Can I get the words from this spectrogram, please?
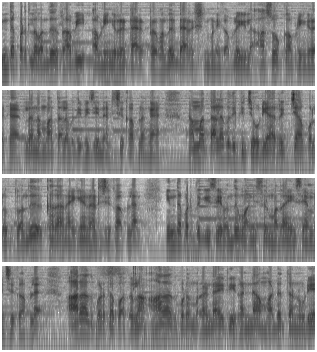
இந்த படத்தில் வந்து ரவி அப்படிங்கிற டேரக்டர் வந்து டைரக்ஷன் பண்ணியிருக்காப்புல இல்லை அசோக் அப்படிங்கிற கேரக்டரில் நம்ம தளபதி விஜய் நடிச்சிருக்காப்புலங்க. நம்ம தளபதிக்கு ஜோடியாக ரிக்ஷா பலுத் வந்து கதாநாயகியாக நடிச்சிருக்காப்புல. இந்த படத்துக்கு இசை வந்து மணிசர்மா தான் இசையமைச்சிருக்காப்புல. ஆறாவது படத்தை பார்த்தலாம் ஆறாவது படம் ரெண்டாயிரத்தி ரெண்டாம் ஆண்டு தன்னுடைய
